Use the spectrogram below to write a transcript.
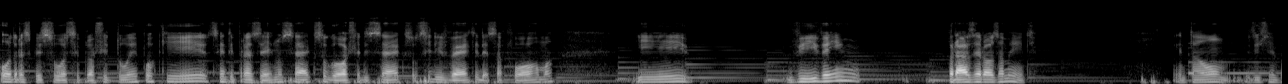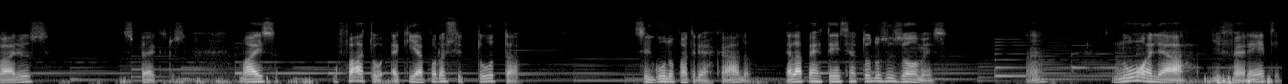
Outras pessoas se prostituem porque sentem prazer no sexo, gosta de sexo, se diverte dessa forma e vivem prazerosamente. Então, existem vários espectros. Mas o fato é que a prostituta, segundo o patriarcado, ela pertence a todos os homens. Né? Num olhar diferente,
